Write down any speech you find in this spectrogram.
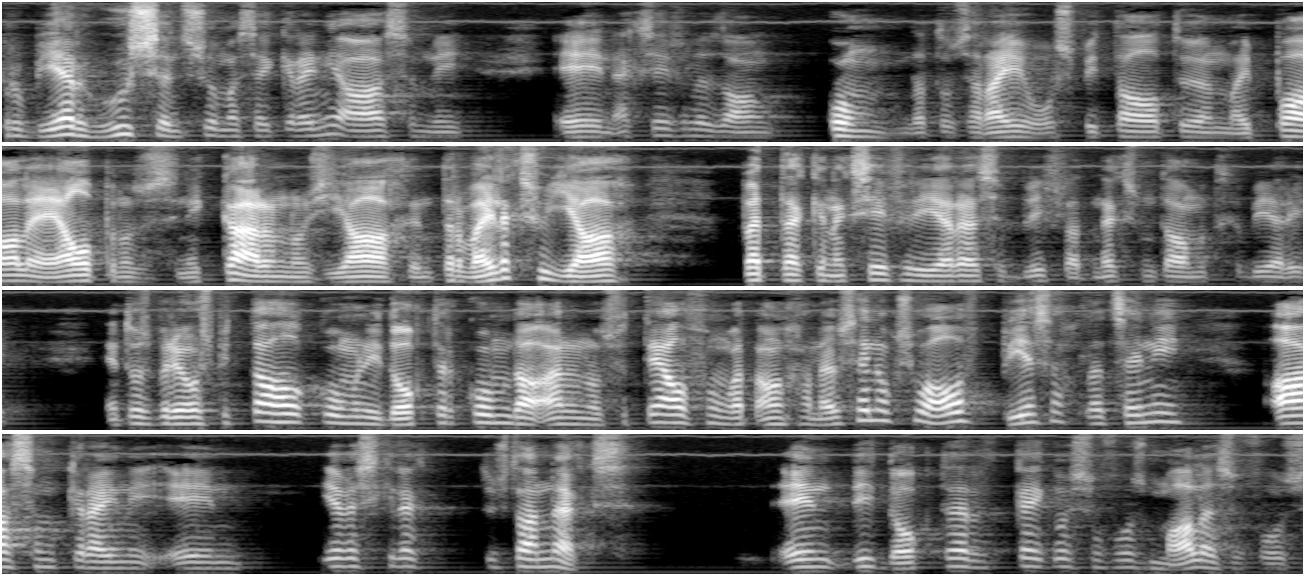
probeer hoes en so maar sy kry nie asem nie. En ek sê vir hulle dan kom dat ons ry hospitaal toe en my pa lê help en ons is in die kar en ons jaag en terwyl ek so jaag bid ek en ek sê vir die Here asseblief laat niks met haar moet gebeur nie. En toe ons by die hospitaal kom en die dokter kom daaraan en ons vertel vir hom wat aangaan. Nou sy nog so half besig dat sy nie asem kry nie en ewe skielik toe staan niks en die dokter kyk ons of ons mal is of ons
